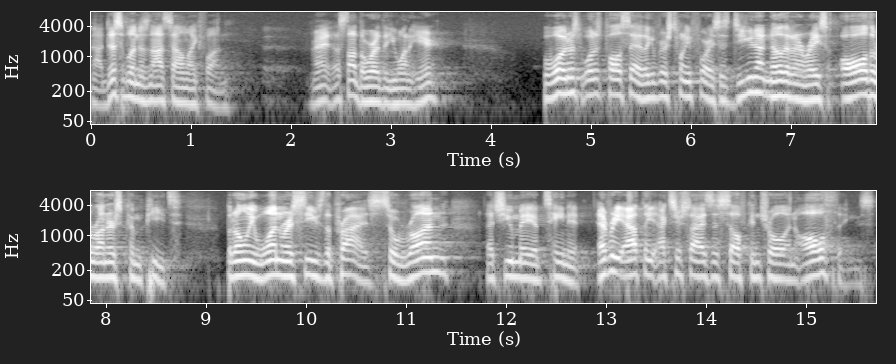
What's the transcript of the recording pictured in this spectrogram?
Now, discipline does not sound like fun, right? That's not the word that you want to hear. But what does, what does Paul say? Look at verse 24. He says, Do you not know that in a race all the runners compete, but only one receives the prize? So run that you may obtain it. Every athlete exercises self control in all things.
